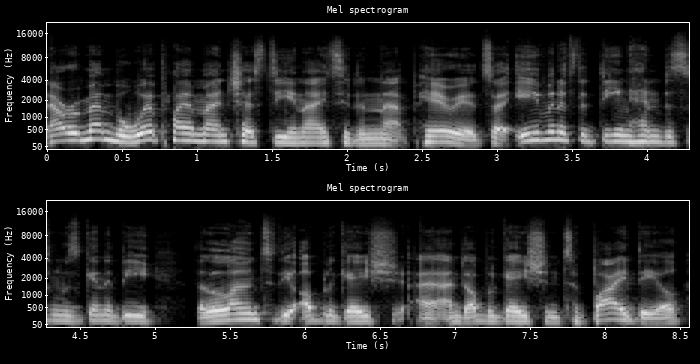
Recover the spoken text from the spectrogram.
Now, remember, we're playing Manchester United in that period. So even if the Dean Henderson was going to be the loan to the obligation uh, and obligation to buy deal,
